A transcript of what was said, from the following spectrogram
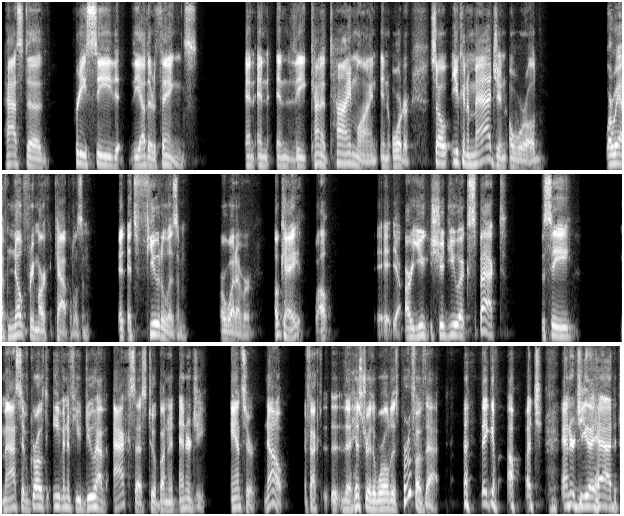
has to precede the other things and, and, and the kind of timeline in order. So you can imagine a world where we have no free market capitalism, it, it's feudalism or whatever. Okay, well, are you should you expect to see massive growth even if you do have access to abundant energy? Answer: No. In fact, the history of the world is proof of that. Think of how much energy they had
